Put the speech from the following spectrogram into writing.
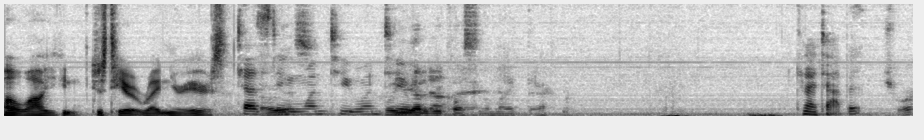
Oh wow, you can just hear it right in your ears. Testing yes. one two one Well, two. you got to be close to the mic there. Can I tap it? Sure.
